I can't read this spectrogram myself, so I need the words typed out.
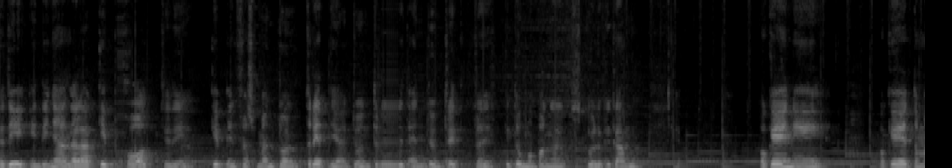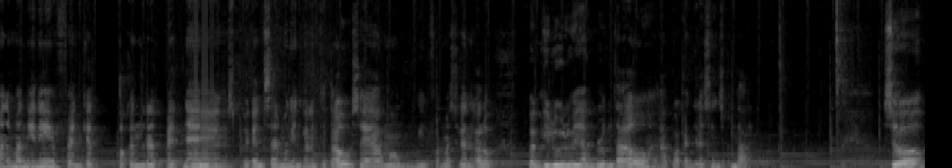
jadi intinya adalah keep hold. Jadi keep investment, don't trade ya, don't trade and don't trade. Jadi itu mempengaruhi psikologi kamu. Oke okay, ini Oke okay, teman-teman ini fancat token red nya ya. Sebagian besar mungkin kalian sudah tahu. Saya mau informasikan kalau bagi lulu yang belum tahu, aku akan jelasin sebentar. So,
